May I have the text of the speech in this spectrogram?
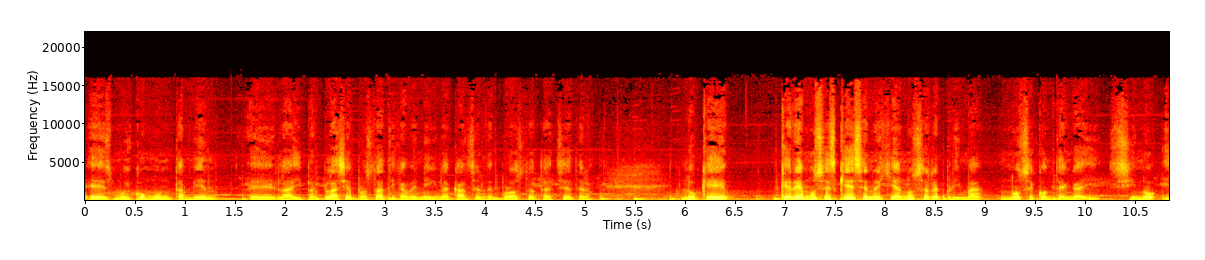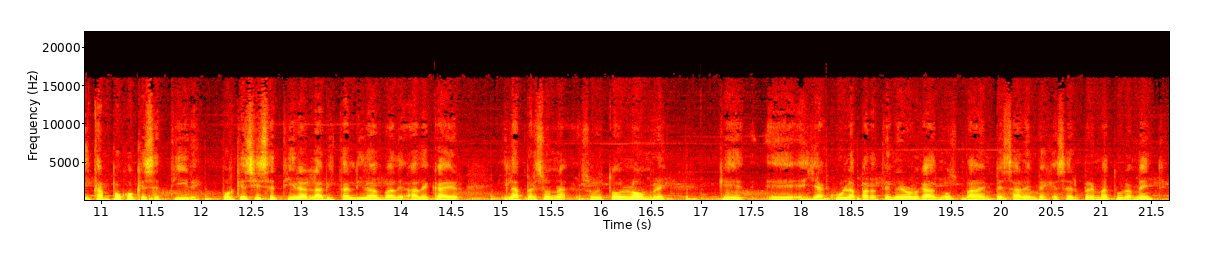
es muy común también eh, la hiperplasia prostática benigna, cáncer de próstata, etc. Lo que queremos es que esa energía no se reprima, no se contenga ahí, sino y tampoco que se tire, porque si se tira la vitalidad va a decaer y la persona, sobre todo el hombre, que eh, eyacula para tener orgasmos va a empezar a envejecer prematuramente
